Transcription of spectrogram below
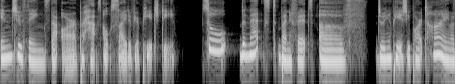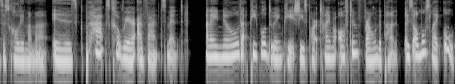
into things that are perhaps outside of your PhD. So, the next benefit of doing a PhD part time as a scholarly mama is perhaps career advancement. And I know that people doing PhDs part time are often frowned upon. It's almost like, oh,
